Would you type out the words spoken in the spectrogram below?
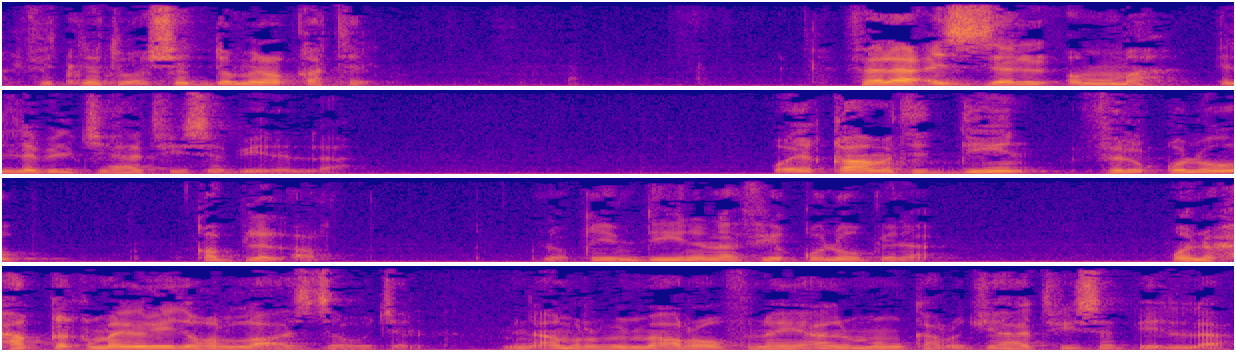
الفتنة أشد من القتل. فلا عز للأمة إلا بالجهاد في سبيل الله. وإقامة الدين في القلوب قبل الأرض. نقيم ديننا في قلوبنا. ونحقق ما يريده الله عز وجل. من أمر بالمعروف ونهي عن المنكر وجهاد في سبيل الله.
